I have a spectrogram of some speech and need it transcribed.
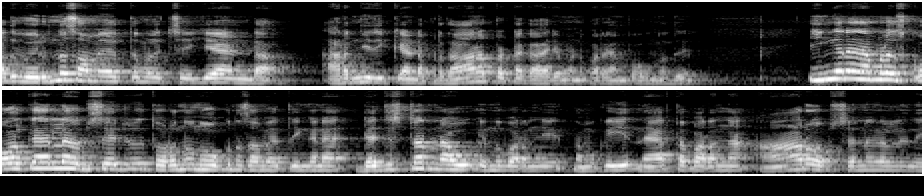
അത് വരുന്ന സമയത്ത് നമ്മൾ ചെയ്യേണ്ട അറിഞ്ഞിരിക്കേണ്ട പ്രധാനപ്പെട്ട കാര്യമാണ് പറയാൻ പോകുന്നത്. ഇങ്ങനെ നമ്മൾ സ്കോൾ കേരള വെബ്സൈറ്റിൽ തുറന്നു നോക്കുന്ന സമയത്ത് ഇങ്ങനെ രജിസ്റ്റർ നൗ എന്ന് പറഞ്ഞ് നമുക്ക് ഈ നേരത്തെ പറഞ്ഞ ആറ് ഓപ്ഷനുകളിൽ നിന്ന്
